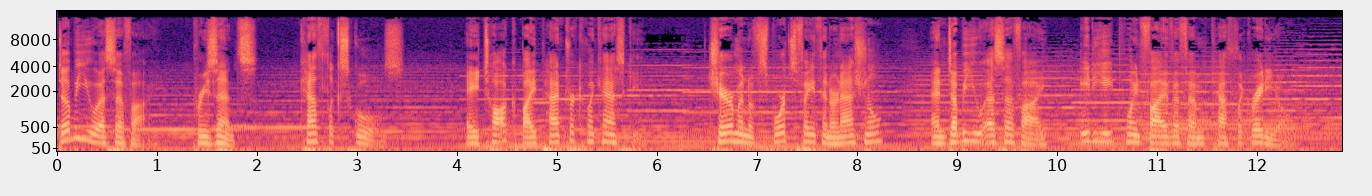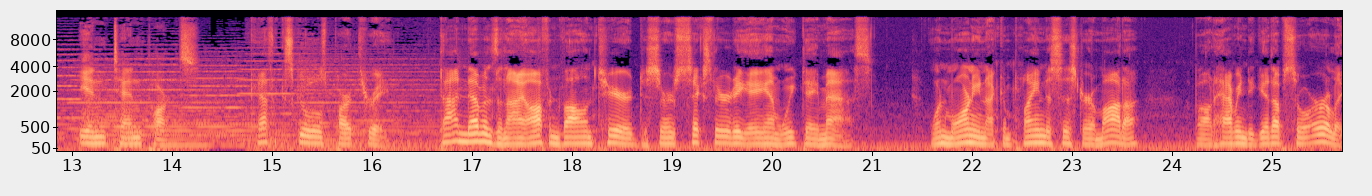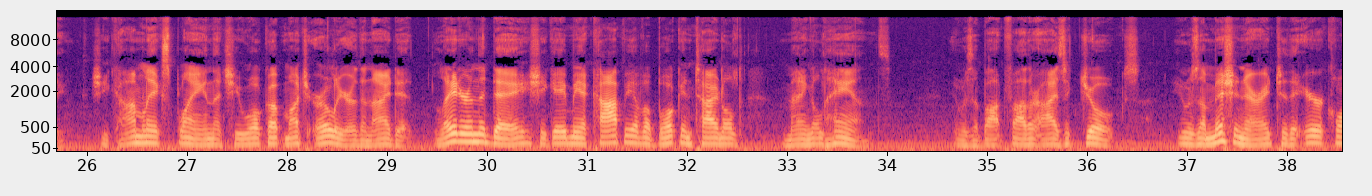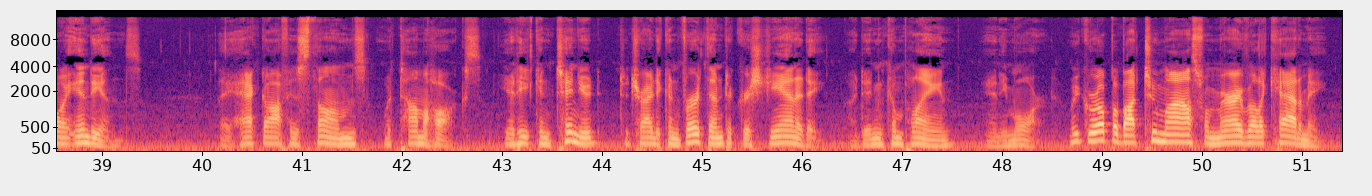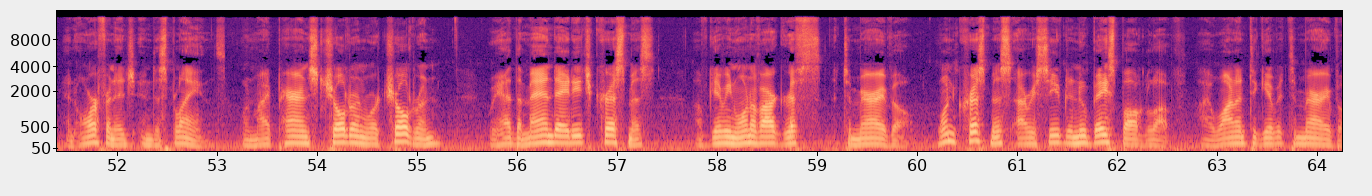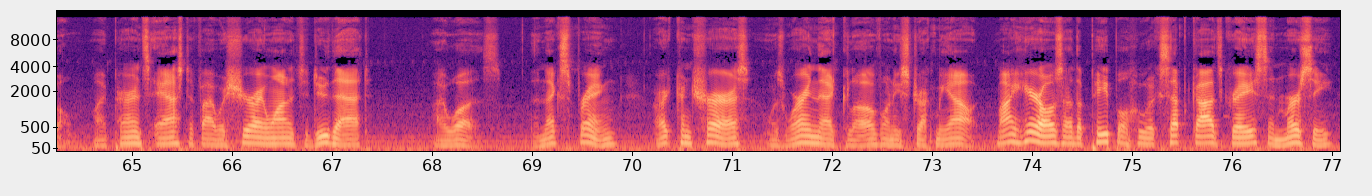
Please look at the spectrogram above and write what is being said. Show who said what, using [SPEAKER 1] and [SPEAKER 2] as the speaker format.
[SPEAKER 1] WSFI presents Catholic Schools, a talk by Patrick McCaskey, Chairman of Sports Faith International and WSFI 88.5 FM Catholic Radio, in 10 parts.
[SPEAKER 2] Catholic Schools Part 3. Don Nevins and I often volunteered to serve 6:30 a.m. weekday mass. One morning I complained to Sister Amata about having to get up so early. She calmly explained that she woke up much earlier than I did. Later in the day, she gave me a copy of a book entitled Mangled Hands. It was about Father Isaac Jogues. He was a missionary to the Iroquois Indians. They hacked off his thumbs with tomahawks, yet he continued to try to convert them to Christianity. I didn't complain anymore. We grew up about two miles from Maryville Academy, an orphanage in Des Plaines. When my parents' children were children, we had the mandate each Christmas of giving one of our gifts to Maryville. One Christmas, I received a new baseball glove. I wanted to give it to Maryville. My parents asked if I was sure I wanted to do that. I was. The next spring, Art Contreras was wearing that glove when he struck me out. My heroes are the people who accept God's grace and mercy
